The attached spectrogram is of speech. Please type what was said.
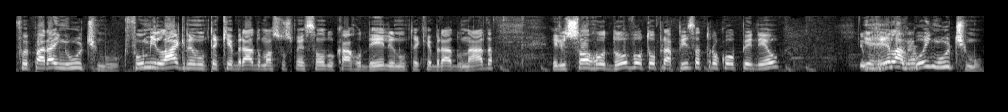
Foi parar em último. Foi um milagre não ter quebrado uma suspensão do carro dele, não ter quebrado nada. Ele só rodou, voltou pra pista, trocou o pneu e, o bico, relargou né? em último.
